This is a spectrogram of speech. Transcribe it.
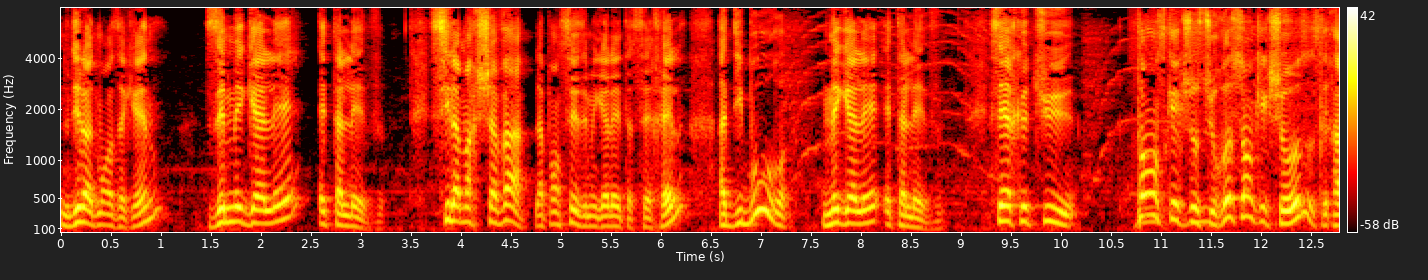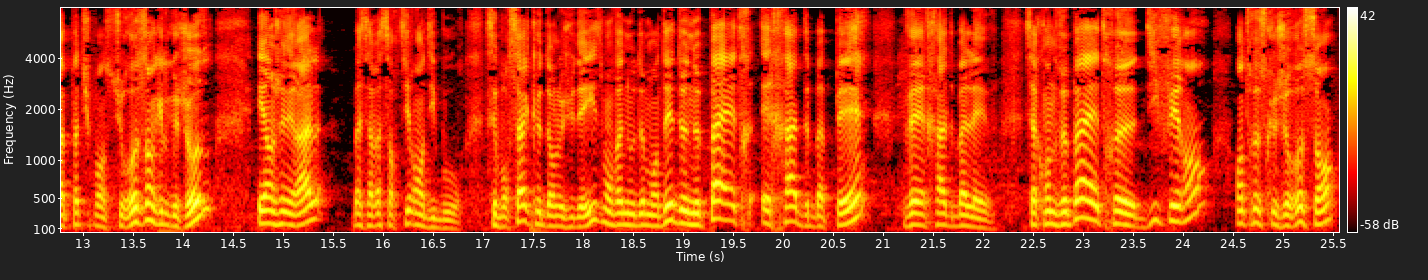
nous dit l'Admor Zaken, Zemegale est à lève. Si la marchava, la pensée Zemegale est à sechel, à Dibour, Megale est à lève. C'est-à-dire que tu penses quelque chose, tu ressens quelque chose, pas tu penses, tu ressens quelque chose, et en général, bah, ça va sortir en dibour. C'est pour ça que dans le judaïsme, on va nous demander de ne pas être echad bapé ve echad balev. C'est-à-dire qu'on ne veut pas être différent entre ce que je ressens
